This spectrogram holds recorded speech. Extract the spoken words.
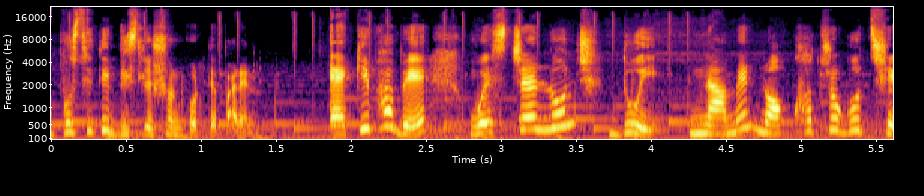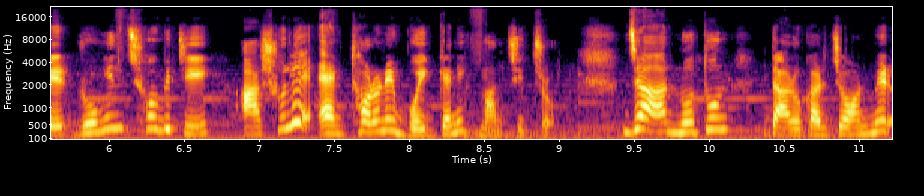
উপস্থিতি বিশ্লেষণ করতে পারেন। একইভাবে ওয়েস্টারলুন্ড দুই নামের নক্ষত্রগুচ্ছের রঙিন ছবিটি আসলে এক ধরনের বৈজ্ঞানিক মানচিত্র, যা নতুন তারকার জন্মের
